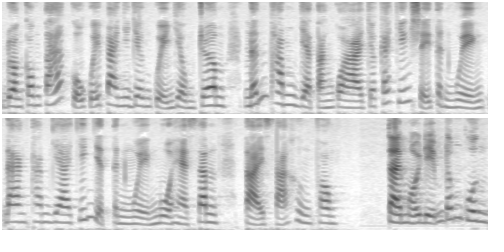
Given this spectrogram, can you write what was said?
đoàn công tác của Quỹ ban Nhân dân quyện Dòng Trơm đến thăm và tặng quà cho các chiến sĩ tình nguyện đang tham gia chiến dịch tình nguyện mùa hè xanh tại xã Hưng Phong. Tại mỗi điểm đóng quân,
